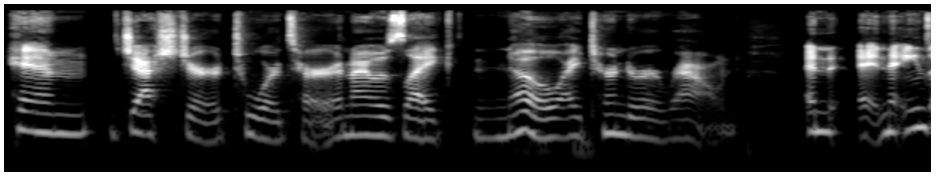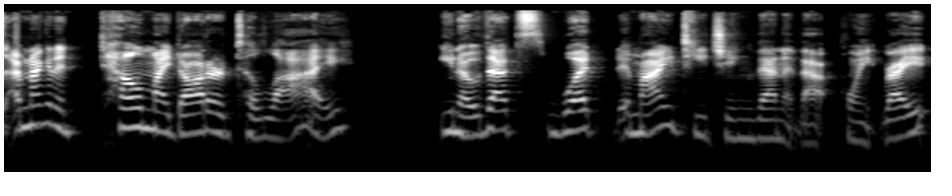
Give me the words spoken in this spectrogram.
him gesture towards her?" And I was like, "No, I turned her around." And and Ainsley, I'm not going to tell my daughter to lie. You know, that's what am I teaching then at that point, right?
